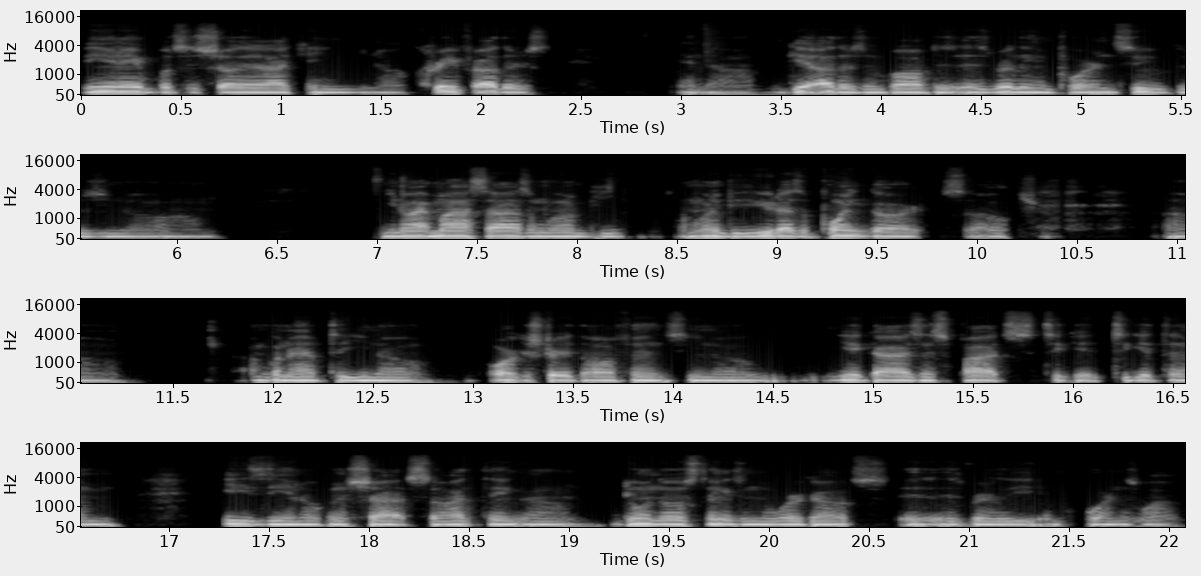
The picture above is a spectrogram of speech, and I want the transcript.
being able to show that I can you know create for others and um, get others involved is, is really important too. Because you know, um, you know, at my size, I'm going to be I'm going to be viewed as a point guard. So um, I'm going to have to you know orchestrate the offense. You know, get guys in spots to get to get them easy and open shots. So I think um, doing those things in the workouts is, is, really important as well.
